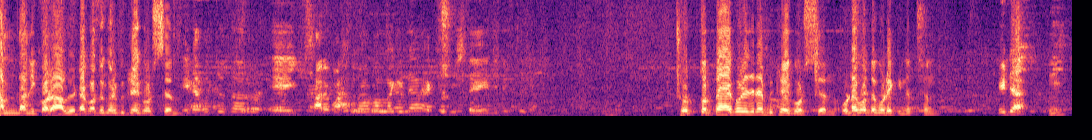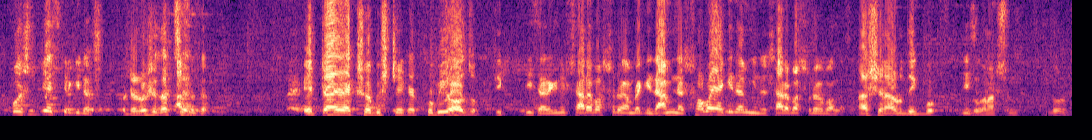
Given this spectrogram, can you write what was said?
আমদানি করা আলু। এটা কত করে বিক্রয় করছেন? সত্তর টাকা করে যেটা বিক্রয় করছেন ওটা কত করে কিনেছেন? এটা? পঁয়ষট্টি আজকের কিনা ওটা রসিদ আছে? এটা একশো বিশ টাকা খুবই অযৌক্তিক। জি স্যার কিন্তু সাড়ে পাঁচশো টাকা আমরা কিনি আমি না? সবাই একই দাম কিনে সাড়ে পাঁচশো টাকা ভালো আসেন আরও দেখব। দোকান আসেন ধরুন।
